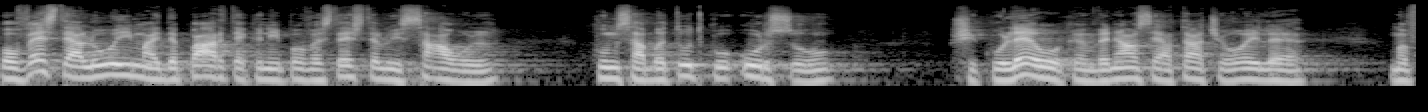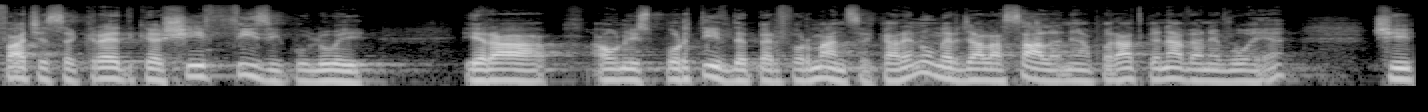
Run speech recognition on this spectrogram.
povestea lui mai departe, când îi povestește lui Saul cum s-a bătut cu ursul și cu leu când veneau să-i atace oile, mă face să cred că și fizicul lui era a unui sportiv de performanță, care nu mergea la sală neapărat, că n-avea nevoie, ci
